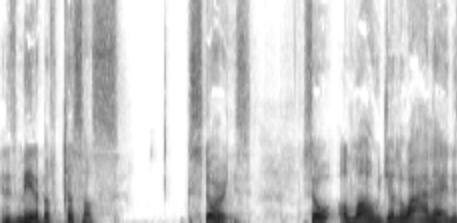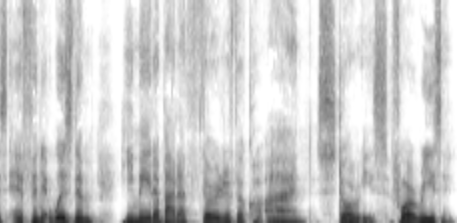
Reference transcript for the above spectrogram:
And it's made up of qisas, stories. So Allah Jalla wa'ala in his infinite wisdom, he made about a third of the Quran stories for a reason.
